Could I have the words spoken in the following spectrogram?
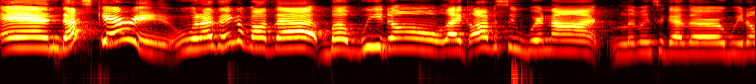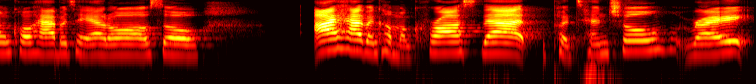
and that's scary when I think about that. But we don't, like, obviously, we're not living together, we don't cohabitate at all. So I haven't come across that potential, right?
